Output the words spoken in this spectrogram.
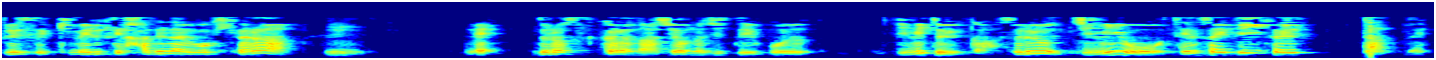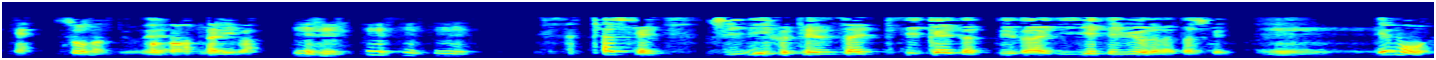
プレスで決めるって派手な動きから、うん。ね、ドラスクからの足をの字っていう、こう、地味というか、それを地味を天才って言い換えたんだよね。そうなんだよね。このあたりは。確かに、地味を天才って言い換えたっていうのは言えてみようだな、確かに。でも、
